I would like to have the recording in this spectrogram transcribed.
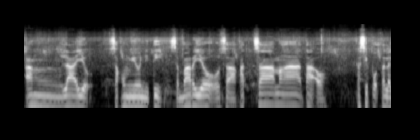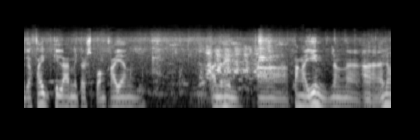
ang layo sa community, sa baryo o sa kat sa mga tao. Kasi po talaga 5 kilometers po ang kayang anuhin, ah, tangayin ng ah, ah, ano,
